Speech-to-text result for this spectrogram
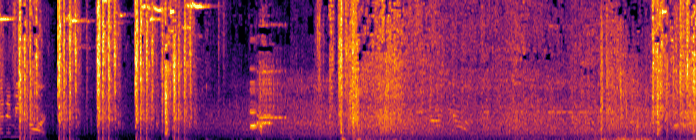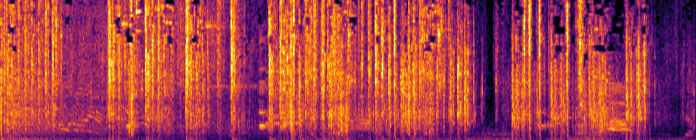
Enemy north. Still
